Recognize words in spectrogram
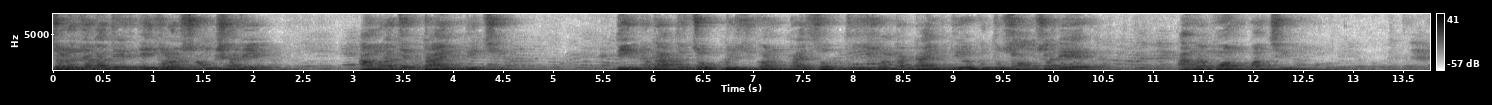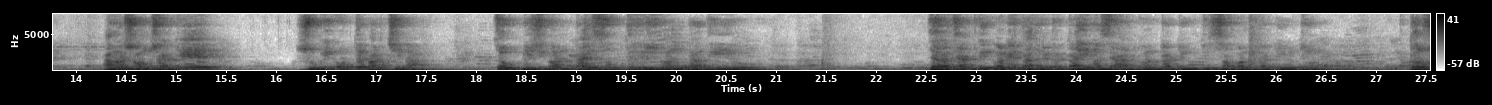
জড়জগতের এই জড় সংসারে আমরা যে টাইম দিচ্ছি দিন রাত চব্বিশ ঘন্টায় ছত্রিশ ঘণ্টা টাইম দিয়েও কিন্তু সংসারে আমরা মন পাচ্ছি না। আমরা সংসারকে সুখী করতে পারছি না। চব্বিশ ঘন্টায় ছত্রিশ ঘণ্টা দিয়েও। যারা চাকরি করে, তাদের একটা টাইম আছে, আট ঘণ্টা ডিউটি ছ ঘণ্টা ডিউটি দশ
